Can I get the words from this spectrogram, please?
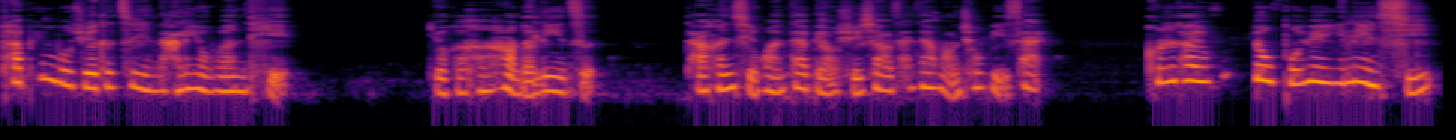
他并不觉得自己哪里有问题。”有个很好的例子，他很喜欢代表学校参加网球比赛，可是他又又不愿意练习。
